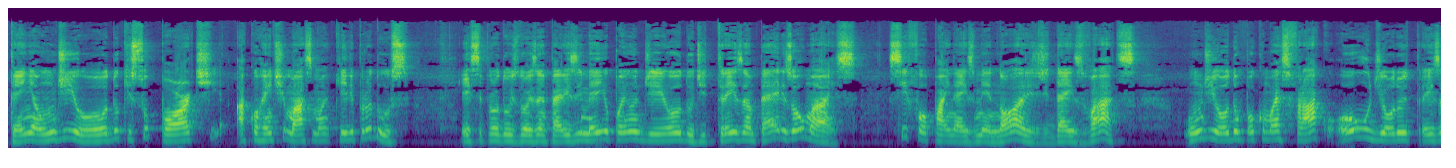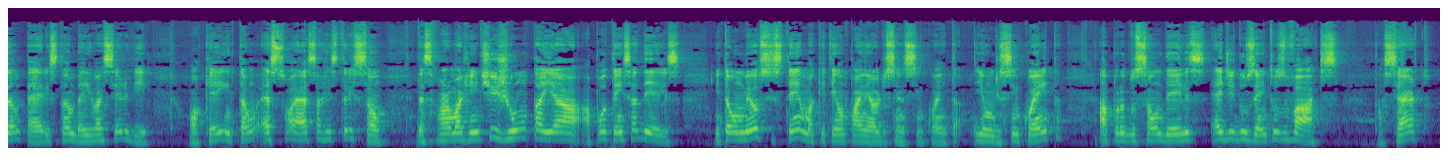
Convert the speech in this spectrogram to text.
tenha um diodo que suporte a corrente máxima que ele produz. Esse produz 2,5 amperes e meio, põe um diodo de 3 amperes ou mais. Se for painéis menores de 10 watts, um diodo um pouco mais fraco ou o diodo de 3 amperes também vai servir ok? Então é só essa restrição. Dessa forma a gente junta aí a, a potência deles. Então o meu sistema, que tem um painel de 150 e um de 50, a produção deles é de 200 watts, tá certo?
